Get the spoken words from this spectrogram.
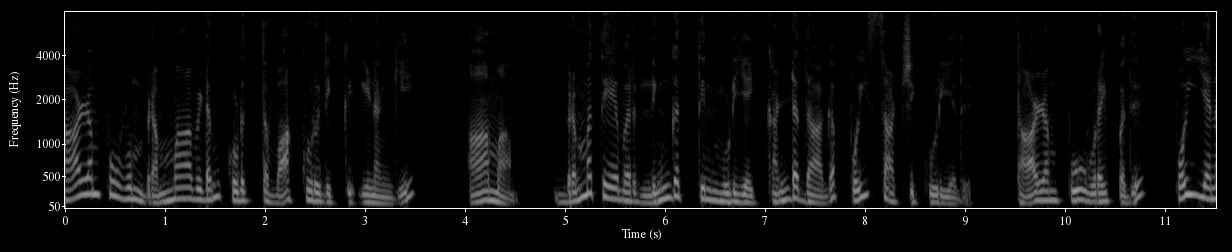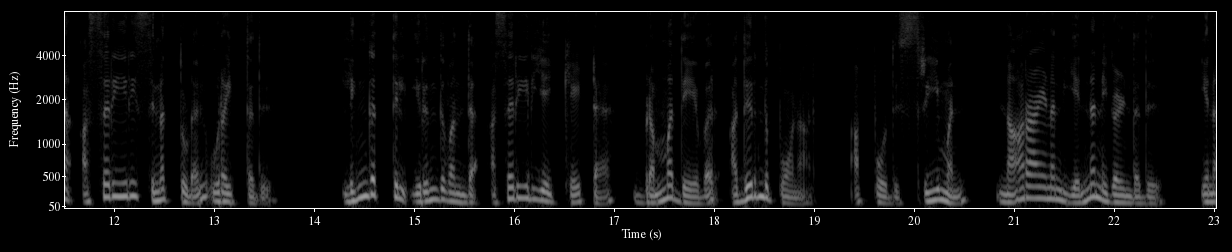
தாழம்பூவும் பிரம்மாவிடம் கொடுத்த வாக்குறுதிக்கு இணங்கி ஆமாம் பிரம்மதேவர் லிங்கத்தின் முடியைக் கண்டதாக பொய் சாட்சி கூறியது. தாழம்பூ உரைப்பது பொய் என அசரீரி சினத்துடன் உரைத்தது. லிங்கத்தில் இருந்து வந்த அசரீரியைக் கேட்ட பிரம்மதேவர் அதிர்ந்து போனார். அப்போது ஸ்ரீமன் நாராயணன் என்ன நிகழ்ந்தது? என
